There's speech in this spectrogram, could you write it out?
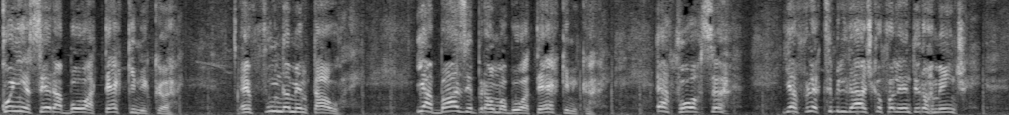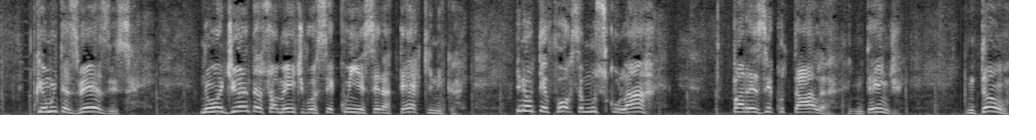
conhecer a boa técnica é fundamental. E a base para uma boa técnica é a força e a flexibilidade que eu falei anteriormente. Porque muitas vezes não adianta somente você conhecer a técnica e não ter força muscular para executá-la, entende? Então,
